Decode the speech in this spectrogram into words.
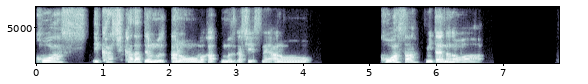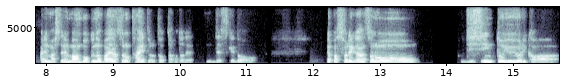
壊す、生かし方ってむあのわか難しいですね。あの、怖さみたいなのはありましたね。まあ僕の場合はそのタイトル取ったことでですけど、やっぱそれがその、自信というよりかは、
